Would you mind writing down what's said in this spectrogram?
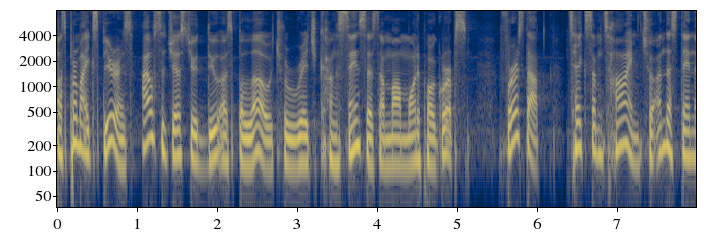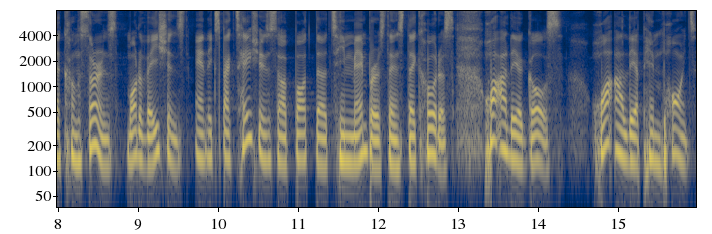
As per my experience, I would suggest you do as below to reach consensus among multiple groups. First up, Take some time to understand the concerns, motivations, and expectations of both the team members and stakeholders. What are their goals? What are their pain points?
